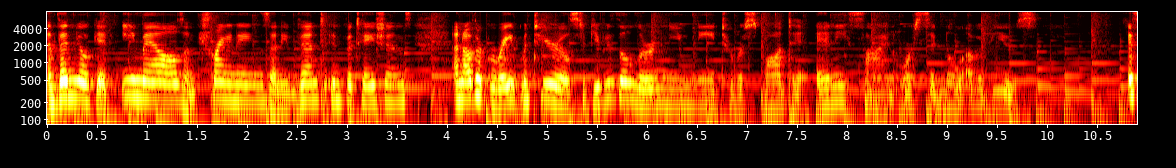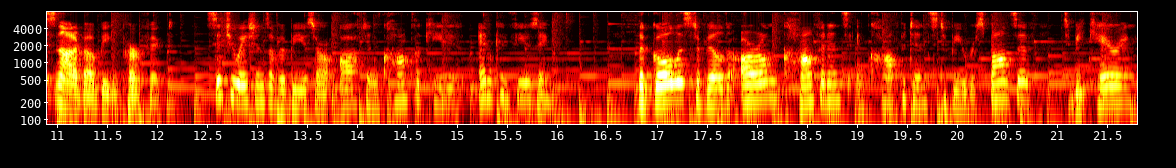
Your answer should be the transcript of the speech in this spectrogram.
And then you'll get emails and trainings and event invitations and other great materials to give you the learning you need to respond to any sign or signal of abuse. It's not about being perfect. Situations of abuse are often complicated and confusing. The goal is to build our own confidence and competence to be responsive, to be caring,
